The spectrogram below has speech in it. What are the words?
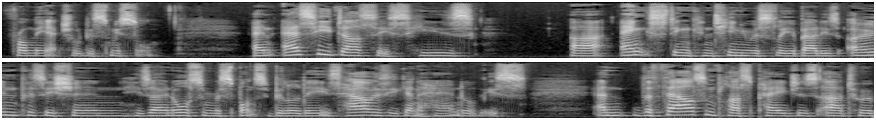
from the actual dismissal. And as he does this, he's uh, angsting continuously about his own position, his own awesome responsibilities. How is he going to handle this? And the thousand plus pages are to a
